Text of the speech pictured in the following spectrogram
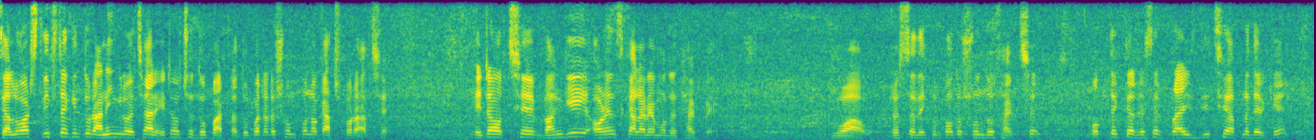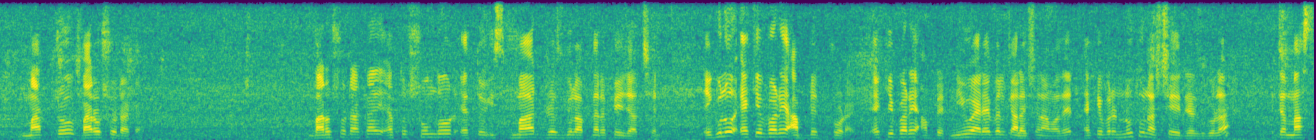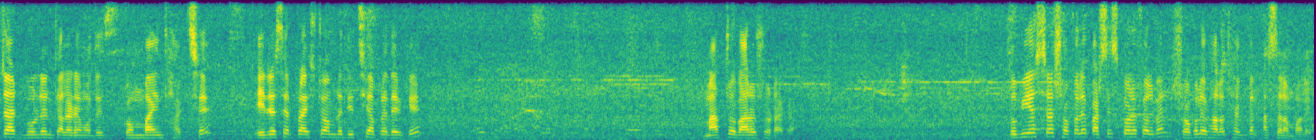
সালোয়ার স্লিপসটা কিন্তু রানিং রয়েছে আর এটা হচ্ছে দোপাট্টা। দোপাট্টাটা সম্পূর্ণ কাজ করা আছে। এটা হচ্ছে বাঙ্গি অরেঞ্জ কালারের মধ্যে থাকবে। ওয়াও, ড্রেসটা দেখুন কত সুন্দর থাকছে। প্রত্যেকটা ড্রেসের প্রাইস দিচ্ছে আপনাদেরকে মাত্র বারোশো টাকা। বারোশো টাকায় এত সুন্দর, এত স্মার্ট ড্রেসগুলো আপনারা পেয়ে যাচ্ছেন। এগুলো একেবারে আপডেট প্রোডাক্ট একেবারে আপডেট নিউ অ্যারাইভেল কালেকশন আমাদের, একেবারে নতুন আসছে এই ড্রেসগুলো এটা মাস্টার্ড গোল্ডেন কালারের মধ্যে কম্বাইন থাকছে। এই ড্রেসের প্রাইসটা আমরা দিচ্ছি আপনাদেরকে মাত্র বারোশো টাকা। তো সকলে পারচেস করে ফেলবেন, সকলে ভালো থাকবেন, আসসালামু আলাইকুম।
